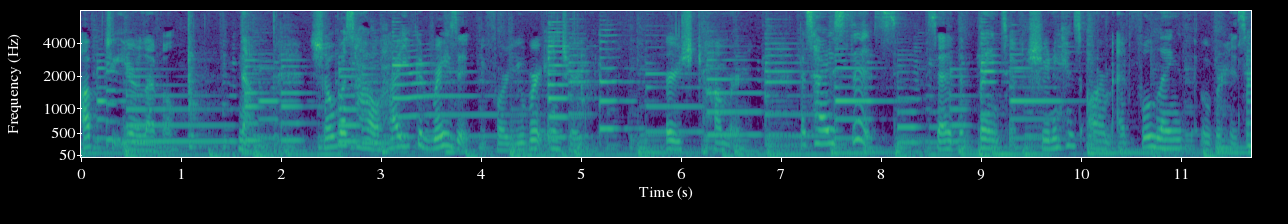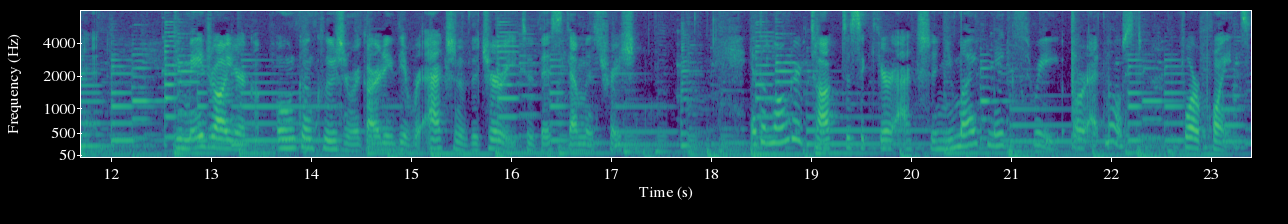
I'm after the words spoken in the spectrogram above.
up to ear level. Now, Show us how high you could raise it before you were injured, urged Hummel. As high as this, said the plaintiff, shooting his arm at full length over his head. You may draw your own conclusion regarding the reaction of the jury to this demonstration. In the longer talk to secure action, you might make three, or at most, four points.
